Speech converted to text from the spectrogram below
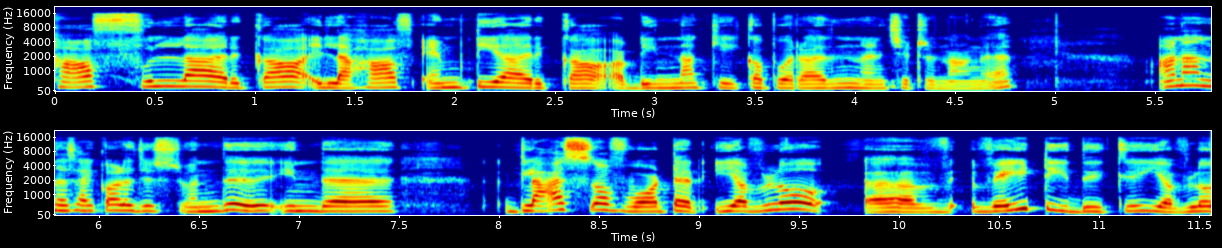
ஹாஃப் ஃபுல்லாக இருக்கா இல்லை ஹாஃப் எம்டியாக இருக்கா அப்படின்னு தான் கேட்க போகிறாருன்னு நினச்சிட்டு இருந்தாங்க. ஆனால் அந்த சைக்காலஜிஸ்ட் வந்து இந்த கிளாஸ் ஆஃப் வாட்டர் எவ்வளோ வெயிட் இதுக்கு எவ்வளோ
